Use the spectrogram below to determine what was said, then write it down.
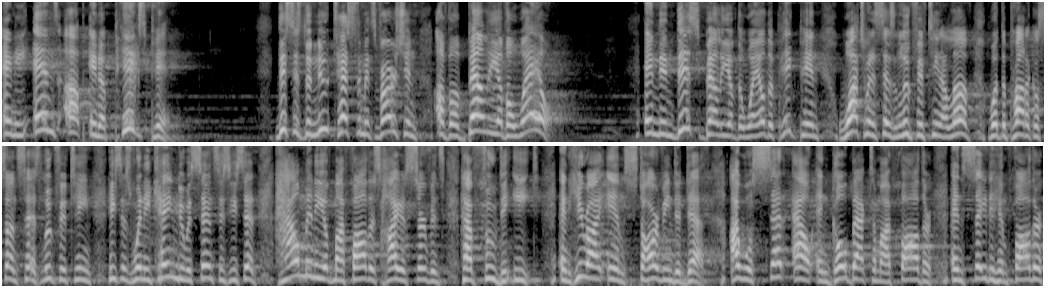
and he ends up in a pig's pen. This is the New Testament's version of a belly of a whale. And in this belly of the whale, the pig pen, watch what it says in Luke 15. I love what the prodigal son says. Luke 15, he says, When he came to his senses, he said, How many of my father's hired servants have food to eat? And here I am, starving to death. I will set out and go back to my father and say to him, Father,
